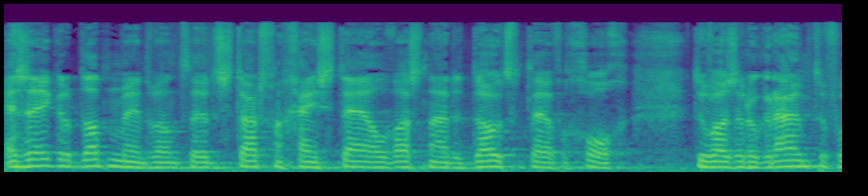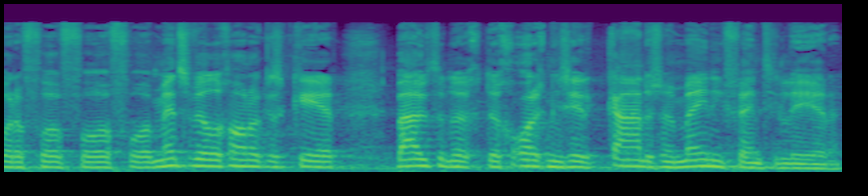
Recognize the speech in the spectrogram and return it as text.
en zeker op dat moment, want de start van Geen Stijl was na de dood van Theo van Gogh. Toen was er ook ruimte voor... voor, voor, voor mensen wilden gewoon ook eens een keer buiten de, de georganiseerde kaders hun mening ventileren.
